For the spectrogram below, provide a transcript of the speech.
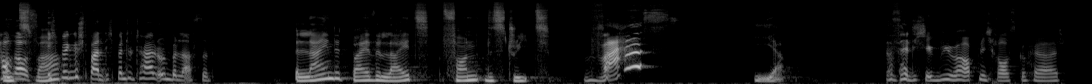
hau Und raus. zwar- ich bin gespannt. Ich bin total unbelastet. Blinded by the Lights von The Streets. Was? Ja. Das hätte ich irgendwie überhaupt nicht rausgehört.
